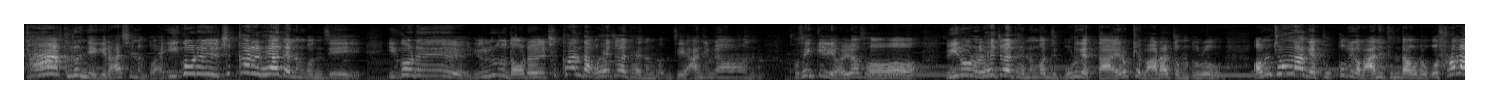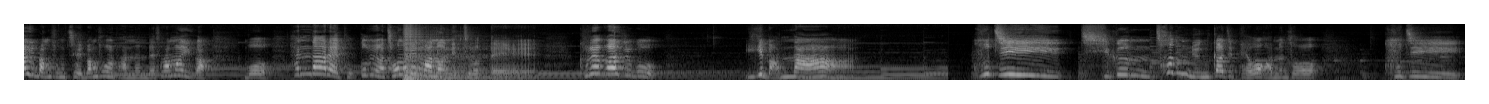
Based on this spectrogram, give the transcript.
다 그런 얘기를 하시는 거야. 이거를 축하를 해야 되는 건지, 이거를 율무 너를 축하한다고 해줘야 되는 건지, 아니면 고생길이 열려서 위로를 해줘야 되는 건지 모르겠다. 이렇게 말할 정도로 엄청나게 복구비가 많이 든다 그러고 사마귀 방송 제 방송을 봤는데 사마귀가 뭐 한 달에 복구비만 1,500만 원이 들었대. 그래가지고 이게 맞나? 굳이 지금 첫 륜까지 배워가면서 굳이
